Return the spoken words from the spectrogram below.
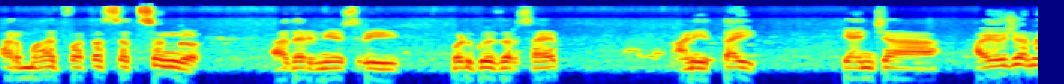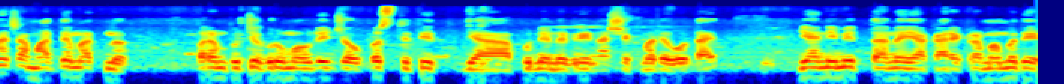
फार महत्त्वाचा सत्संग आदरणीय श्री बडगुजर साहेब आणि ताई यांच्या आयोजनाच्या माध्यमातून परमपूज्य गुरुमौलींच्या उपस्थितीत या पुण्यनगरी नाशिकमध्ये होत आहेत. या निमित्तानं या कार्यक्रमामध्ये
